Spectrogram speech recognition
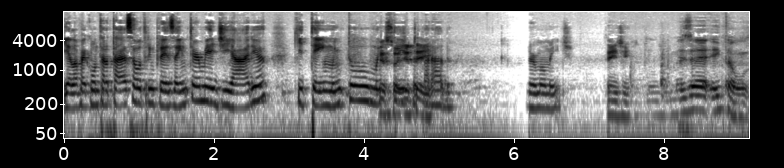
E ela vai contratar essa outra empresa intermediária que tem muito muito Pessoa TI preparado normalmente. Entendi. Mas é, então,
